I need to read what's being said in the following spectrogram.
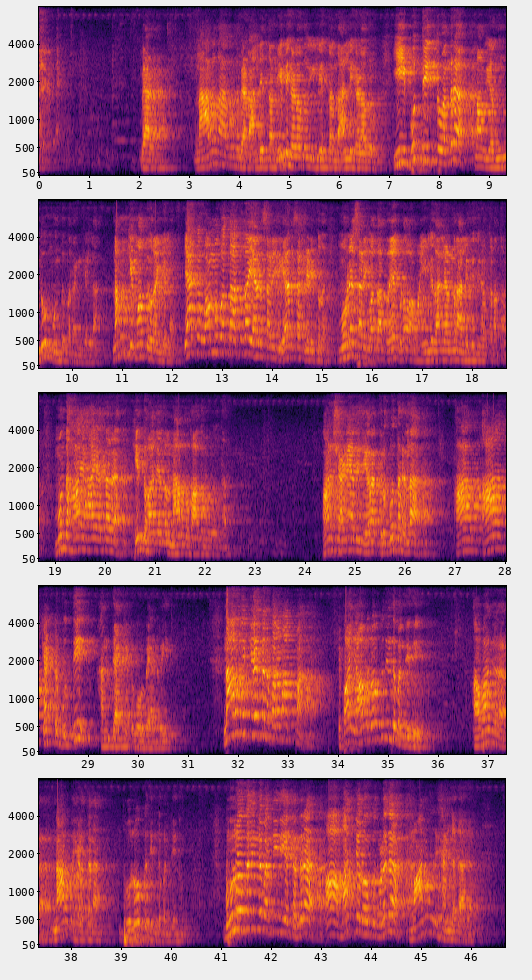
ಬೇಡ. ನಾರದ ಆಗೋದು ಬೇಡ. ಅಲ್ಲಿ ತಂದು, ಇಲ್ಲಿ ಹೇಳೋದು, ಇಲ್ಲಿ ತಂದು, ಅಲ್ಲಿ ಹೇಳೋದು. ಈ ಬುದ್ಧಿ ಇತ್ತು ಅಂದ್ರೆ ನಾವು ಎಂದೂ ಮುಂದೆ ಬರಂಗಿಲ್ಲ. ನಮಗೆ ಕಿಮ್ಮತ್ತು ಬರಂಗಿಲ್ಲ ಯಾಕೆ ಒಮ್ಮೆ ಗೊತ್ತಾಗ್ತದ? ಎರಡು ಸಾರಿ ಎರಡು ಸಾರಿ ನಡೀತದ. ಮೂರನೇ ಸಾರಿ ಗೊತ್ತಾಗ್ತದ. ಬಿಡೋ ಅವ, ಇಲ್ಲಿದ ಅಲ್ಲಿ ಹೇಳ್ತಾನ ಅಲ್ಲಿದ್ದ ಇಲ್ಲಿ ಹೇಳ್ತಾನ ಅಂತ. ಮುಂದೆ ಹಾಯ್ ಹಾಯ್ ಅಂತಾರ. ಹಿಂದೆ ಹಾದಿ ಅಂದ್ರೆ ನಾರದ ಹಾದ ನೋಡು ಆ ಭಾಳ ಶಾಣೆ ಆದ ಏನ ತಿಳ್ಕೊತಾರಲ್ಲ. ಆ ಆ ಕೆಟ್ಟ ಬುದ್ಧಿ ಹಂತ್ಯಾಕೆ ನಾರದ ಕೇಳ್ತಾನೆ ಪರಮಾತ್ಮ ಬಾ ಯಾವ ಲೋಕದಿಂದ ಬಂದಿದೆ? ಆವಾಗ ನಾರದ ಹೇಳ್ತಾನ, ಭೂಲೋಕದಿಂದ ಬಂದೇನು. ಭೂಲೋಕದಿಂದ ಬಂದಿದೆ ಅಂತಂದ್ರೆ ಆ ಮರ್ತ್ಯ ಲೋಕದೊಳಗ ಮಾನವರು ಹೆಂಗದಾರ?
